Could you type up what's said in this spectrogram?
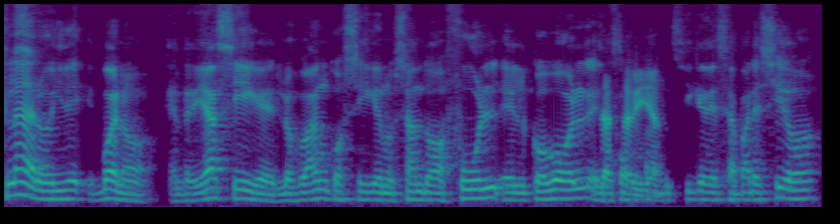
claro, y de- bueno, en realidad sigue, los bancos siguen usando a full el COBOL, el. Fortran sí que desapareció,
